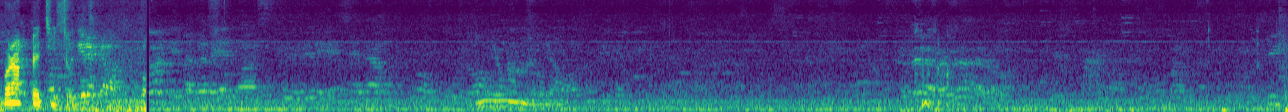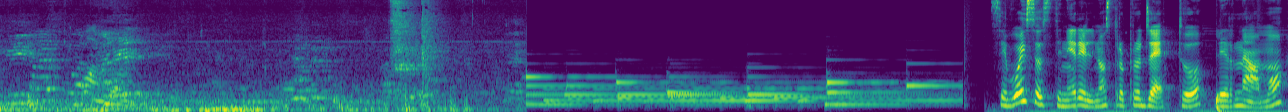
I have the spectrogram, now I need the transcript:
Buon appetito. Vuoi sostenere il nostro progetto, l'Ernamo,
